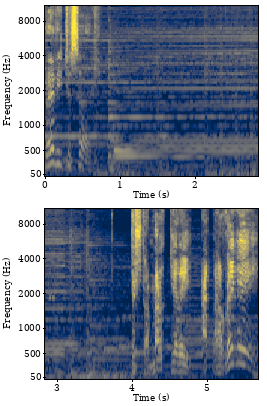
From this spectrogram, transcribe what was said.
ready to serve. Mr. Mercury at the ready.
